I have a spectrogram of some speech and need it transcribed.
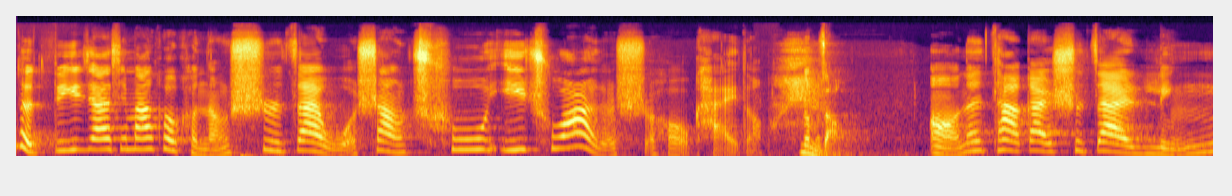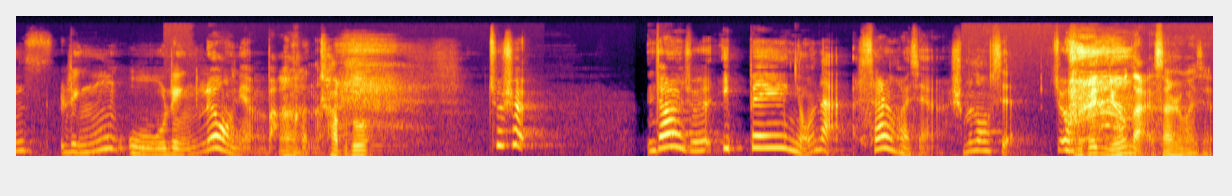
的第一家星巴克可能是在我上初一、初二的时候开的，那么早？哦，那大概是在零零五、零六年吧，可能差不多。就是你当时觉得一杯牛奶三十块钱，什么东西？就一杯牛奶三十块钱。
